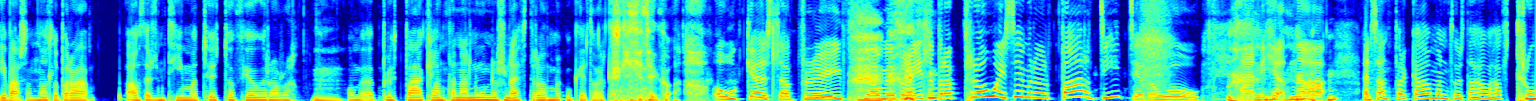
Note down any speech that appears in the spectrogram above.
ég var samt náttúrulega bara á þessum tíma 24 ára Mm. og með öflugt bakland þannig að núna svona eftir að ok, það var kannski ekki eitthvað ógeðslega breyf hjá mig, bara, ég ætla bara að prófa í sem að vera bara DJ bara, wow. en hérna, en samt bara gaman þú veist að hafa haft trú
